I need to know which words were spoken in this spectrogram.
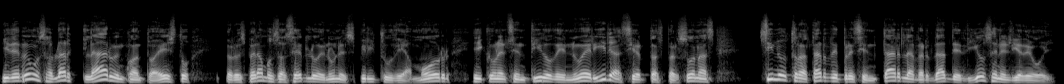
Y debemos hablar claro en cuanto a esto, pero esperamos hacerlo en un espíritu de amor y con el sentido de no herir a ciertas personas, sino tratar de presentar la verdad de Dios en el día de hoy.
